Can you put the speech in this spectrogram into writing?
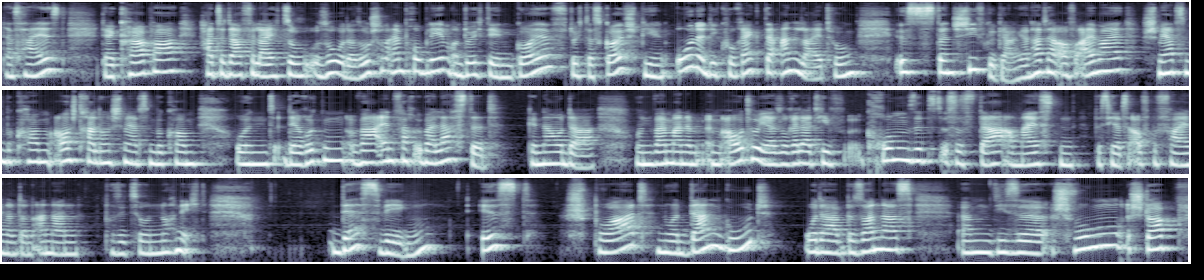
Das heißt, der Körper hatte da vielleicht so, so oder so schon ein Problem und durch den Golf, durch das Golfspielen ohne die korrekte Anleitung ist es dann schiefgegangen. Dann hat er auf einmal Schmerzen bekommen, Ausstrahlungsschmerzen bekommen und der Rücken war einfach überlastet. Genau da. Und weil man im, im Auto ja so relativ krumm sitzt, ist es da am meisten bis jetzt aufgefallen und an anderen Positionen noch nicht. Deswegen ist Sport nur dann gut oder besonders ähm, diese Schwung, Stopp,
